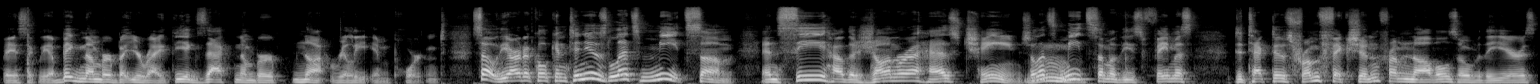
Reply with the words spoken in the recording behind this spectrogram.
basically. A big number, but you're right. The exact number, not really important. So the article continues. Let's meet some and see how the genre has changed. So let's hmm. meet some of these famous detectives from fiction, from novels over the years,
